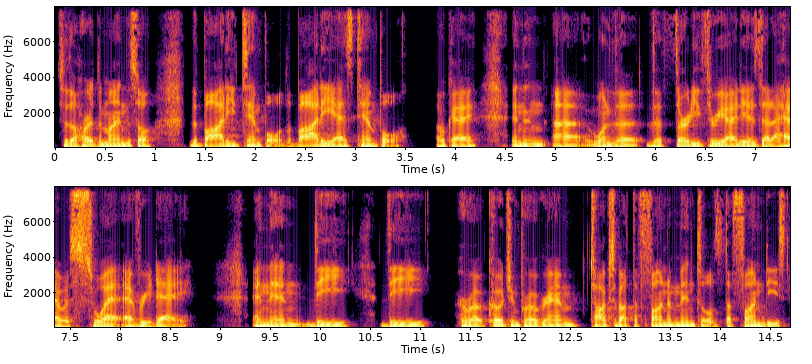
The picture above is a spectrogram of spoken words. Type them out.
So the heart, the mind, the soul, the body, temple, the body as temple Okay. And then, uh, one of the, the 33 ideas that I had was sweat every day. And then the, the heroic coaching program talks about the fundamentals, the fundies,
